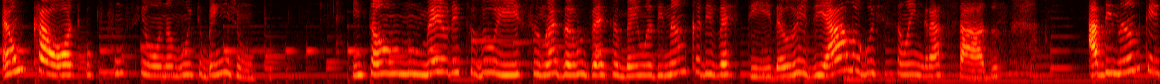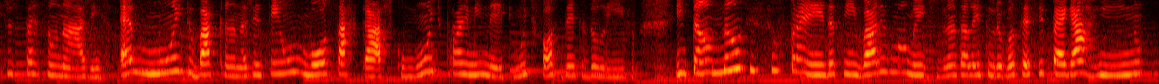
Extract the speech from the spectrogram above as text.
é um caótico que funciona muito bem junto. Então, no meio de tudo isso, nós vamos ver também uma dinâmica divertida, os diálogos são engraçados, a dinâmica entre os personagens é muito bacana. A gente tem um humor sarcástico muito proeminente, muito forte dentro do livro. Então, não se surpreenda se em vários momentos durante a leitura você se pega rindo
